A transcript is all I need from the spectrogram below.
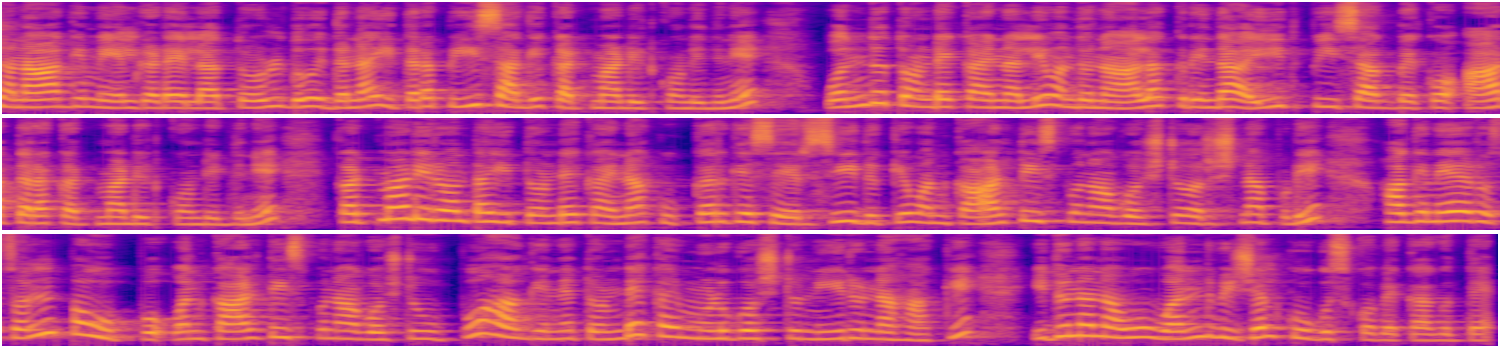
ಚೆನ್ನಾಗಿ ಮೇಲ್ಗಡೆ ಎಲ್ಲ ತೊಳೆದು ಇದನ್ನ ಈ ಥರ ಪೀಸ್ ಆಗಿ ಕಟ್ ಮಾಡಿ ಇಟ್ಕೊಂಡಿದ್ದೀನಿ ಒಂದು ತೊಂಡೆಕಾಯಿನಲ್ಲಿ ಒಂದು ನಾಲ್ಕರಿಂದ ಐದು ಪೀಸ್ ಆಗಬೇಕು. ಆ ಥರ ಕಟ್ ಮಾಡಿ ಇಟ್ಕೊಂಡಿದ್ದೀನಿ ಕಟ್ ಮಾಡಿರುವಂಥ ಈ ತೊಂಡೆಕಾಯಿನ ಕುಕ್ಕರ್ಗೆ ಸೇರಿಸಿ ಇದಕ್ಕೆ ಒಂದು ಕಾಲು ಟೀ ಸ್ಪೂನ್ ಆಗೋಷ್ಟು ಅರಿಶಿನ ಪುಡಿ ಹಾಗೆಯೇ ಸ್ವಲ್ಪ ಉಪ್ಪು, ಒಂದು ಕಾಲು ಟೀ ಸ್ಪೂನ್ ಆಗೋಷ್ಟು ಉಪ್ಪು ಹಾಗೆಯೇ ತೊಂಡೆಕಾಯಿ ಮುಳುಗುವಷ್ಟು ನೀರನ್ನು ಹಾಕಿ ಇದನ್ನ ನಾವು ಒಂದು ವಿಷಲ್ ಕೂಗಿಸ್ಕೋಬೇಕಾಗುತ್ತೆ.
